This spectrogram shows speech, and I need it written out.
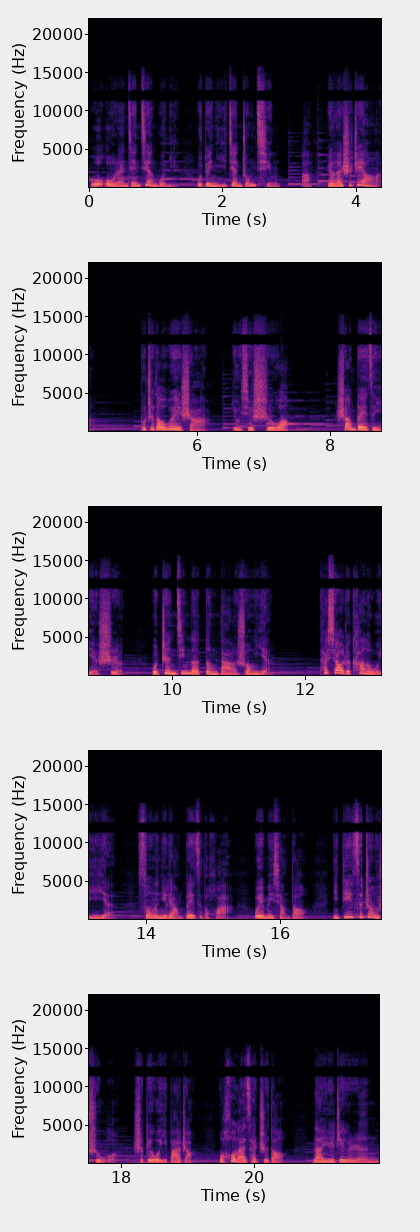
我偶然间见过你，我对你一见钟情啊！原来是这样啊！不知道为啥有些失望。上辈子也是，我震惊的瞪大了双眼。他笑着看了我一眼，送了你两辈子的话，我也没想到，你第一次正视我是给我一巴掌。我后来才知道，南玉这个人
